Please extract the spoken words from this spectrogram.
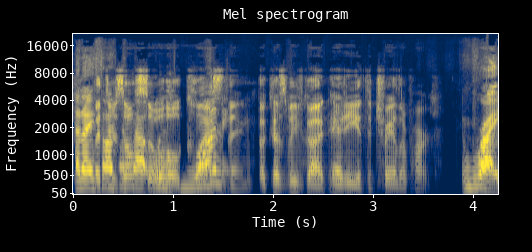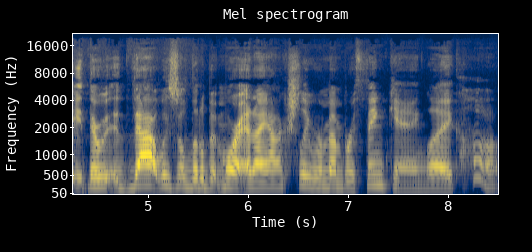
and I But thought there's that that also a was whole class one thing because we've got Eddie at the trailer park. right there. That was a little bit more, and I actually remember thinking like, huh,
